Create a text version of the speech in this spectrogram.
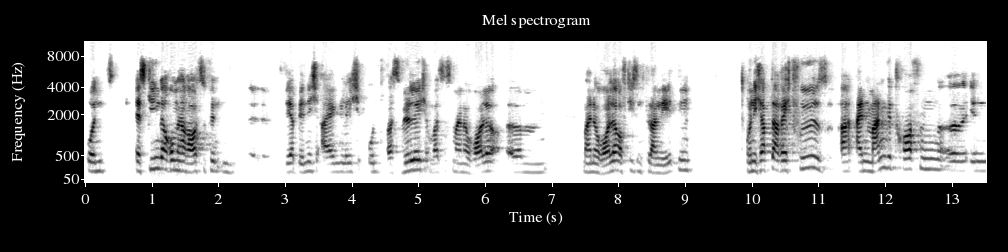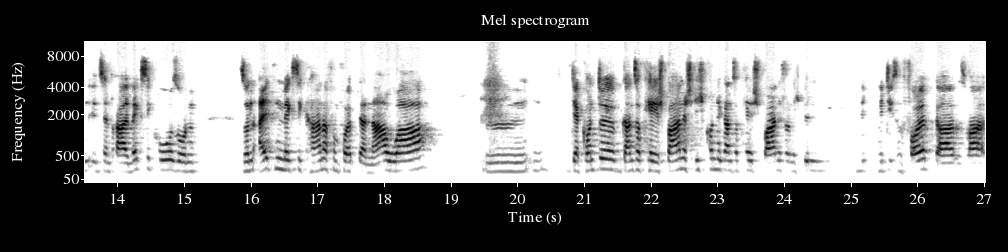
Und es ging darum herauszufinden, äh, wer bin ich eigentlich und was will ich und was ist meine Rolle, ähm, meine Rolle auf diesem Planeten. Und ich habe da recht früh einen Mann getroffen äh, in, in Zentralmexiko, so, ein, so einen alten Mexikaner vom Volk der Nahua. Mm, der konnte ganz okay Spanisch, ich konnte ganz okay Spanisch und ich bin mit, mit diesem Volk da, das war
